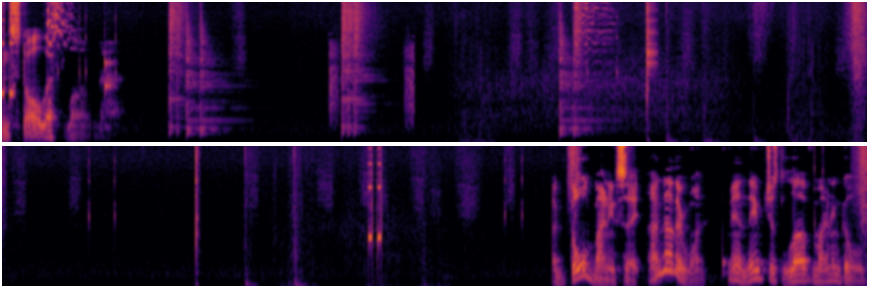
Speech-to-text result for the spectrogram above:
install left lung. Gold mining site. Another one. Man, they just love mining gold.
